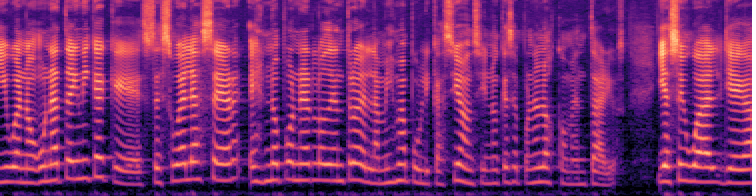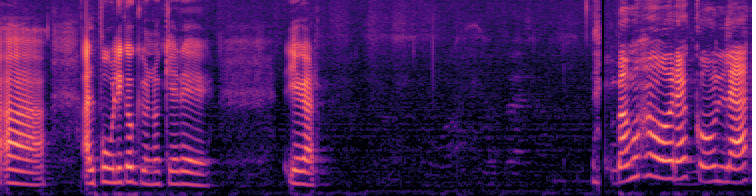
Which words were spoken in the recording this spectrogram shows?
Y bueno, una técnica que se suele hacer es no ponerlo dentro de la misma publicación, sino que se pone en los comentarios. Y eso igual llega al público que uno quiere llegar. Vamos ahora con la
